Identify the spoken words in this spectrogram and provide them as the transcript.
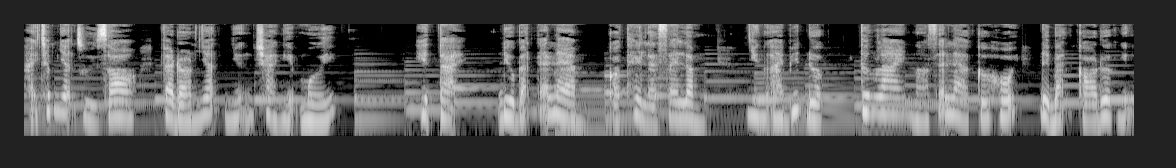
hãy chấp nhận rủi ro và đón nhận những trải nghiệm mới. Hiện tại, điều bạn đã làm có thể là sai lầm, nhưng ai biết được, tương lai nó sẽ là cơ hội để bạn có được những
